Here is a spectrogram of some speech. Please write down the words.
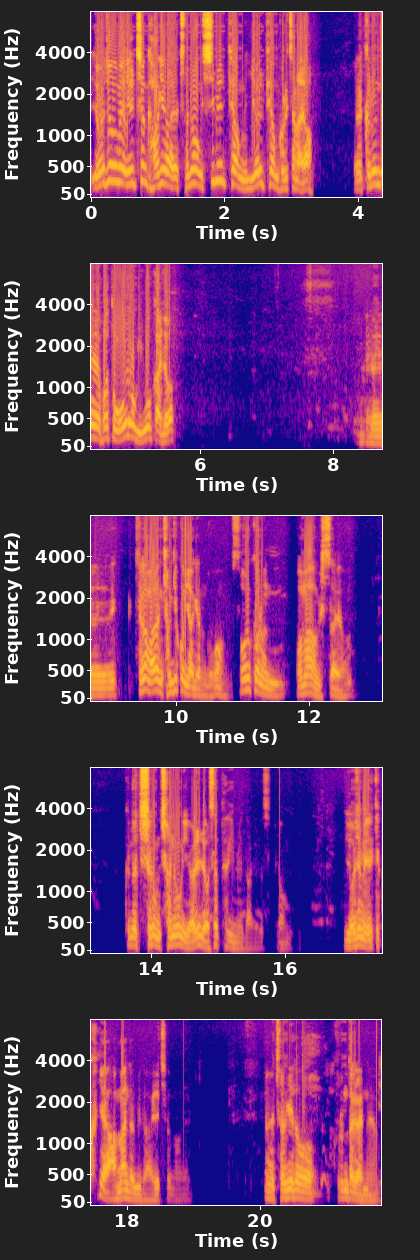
요즘에 1층 가게가 전용 11평, 10평 그렇잖아요. 예, 그런데 보통 5억, 6억 가죠. 에, 제가 말한 경기권 이야기하는 거고, 서울 거는 어마어마하게 비싸요. 근데 지금 전용이 16평입니다. 16평. 요즘에 이렇게 크게 안 만듭니다. 1층을. 에, 저기도 구름다리가 있네요. 예,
